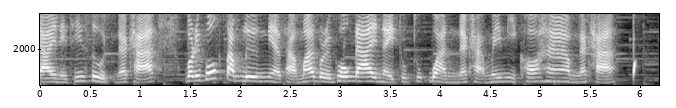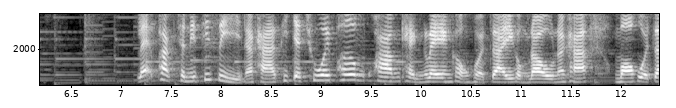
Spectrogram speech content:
ได้ในที่สุดนะคะ บริโภคตำลึงเนี่ยสามารถบริโภคได้ในทุกๆวันนะคะ ไม่มีข้อห้ามนะคะ และผักชนิดที่ 4 นะคะ ที่จะช่วยเพิ่มความแข็งแรงของหัวใจของเรานะคะหมอหัวใจ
